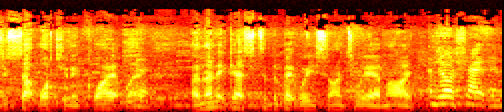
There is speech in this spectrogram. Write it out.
just sat watching it quietly, Yeah. and then it gets to the bit where you sign to EMI. And they're all shouting.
